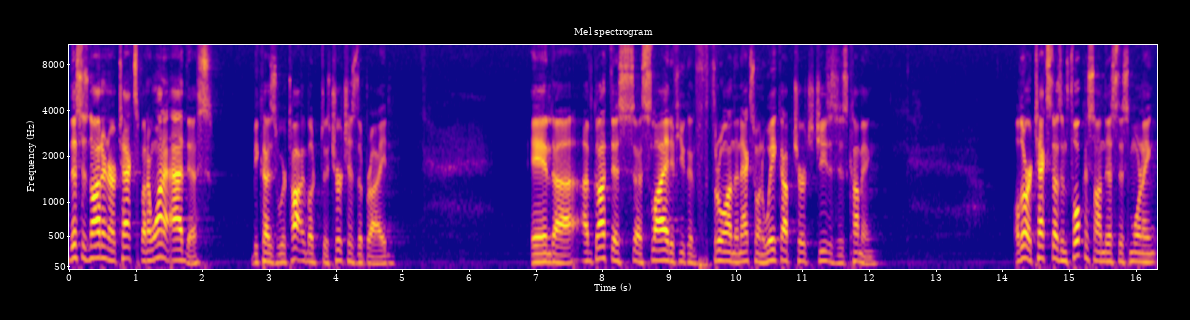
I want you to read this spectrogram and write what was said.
this is not in our text, but I want to add this because we're talking about the church as the bride. And uh, I've got this uh, slide, if you can throw on the next one Wake up, church, Jesus is coming. Although our text doesn't focus on this this morning,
